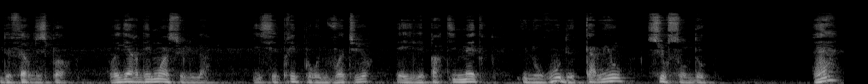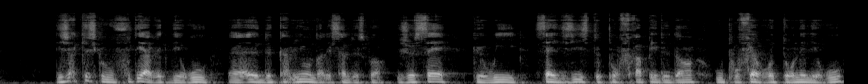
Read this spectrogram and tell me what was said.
de faire du sport. Regardez-moi celui-là. Il s'est pris pour une voiture et il est parti mettre une roue de camion sur son dos. Hein? Déjà, qu'est-ce que vous foutez avec des roues euh, de camion dans les salles de sport? Je sais que oui, ça existe pour frapper dedans ou pour faire retourner les roues,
